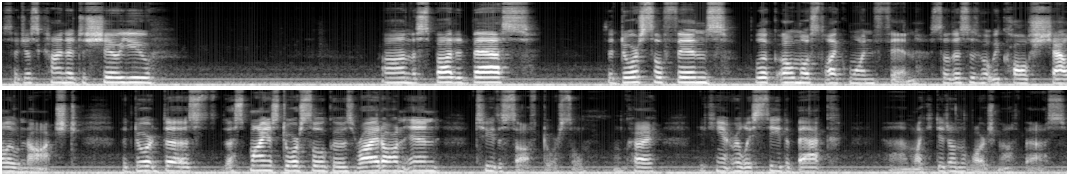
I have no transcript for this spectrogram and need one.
So just kind of to show you on the spotted bass, the dorsal fins look almost like one fin. So this is what we call shallow notched. The, door, the, the spinous dorsal goes right on in to the soft dorsal, okay? You can't really see the back um, like you did on the largemouth bass.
